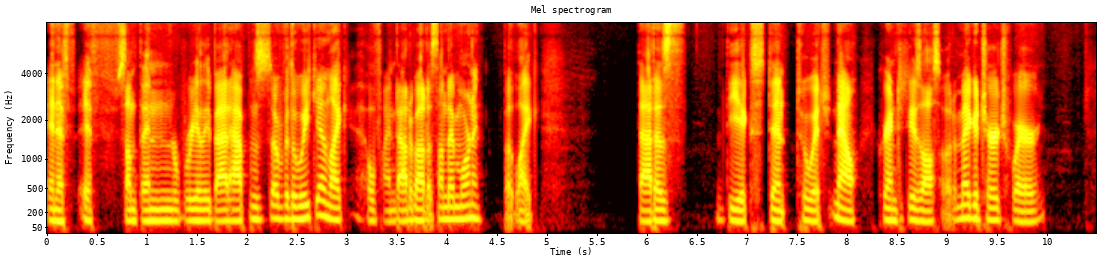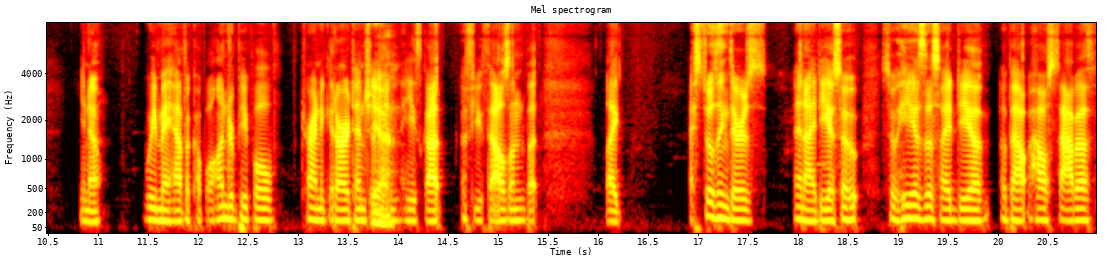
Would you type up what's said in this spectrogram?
and if if something really bad happens over the weekend, like, he'll find out about it Sunday morning. But like, that is the extent to which. Now, granted, he's also at a mega church where, you know, we may have a couple hundred people trying to get our attention, Yeah. and he's got a few thousand. But like, I still think there's an idea. So so he has this idea about how Sabbath,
